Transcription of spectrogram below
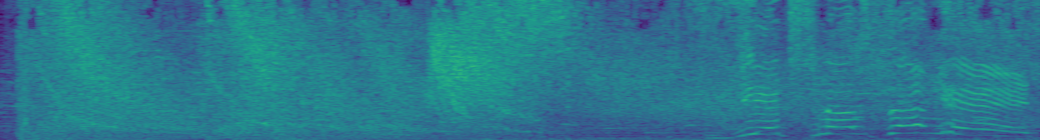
Wieczna zamieć!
